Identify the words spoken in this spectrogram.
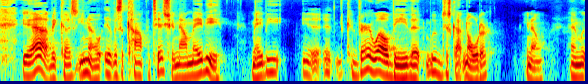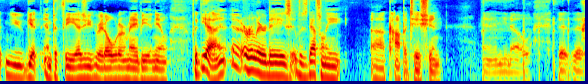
Yeah, because you know it was a competition. Now maybe, maybe it could very well be that we've just gotten older, you know, and you get empathy as you get older, maybe, and you know. But yeah, earlier days it was definitely uh, competition, and you know, the, the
